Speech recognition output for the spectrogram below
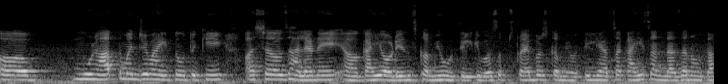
uh, मुळात म्हणजे माहीत नव्हतं की असं झाल्याने uh, काही ऑडियन्स कमी होतील किंवा सबस्क्रायबर्स कमी होतील याचा काहीच अंदाजा नव्हता.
